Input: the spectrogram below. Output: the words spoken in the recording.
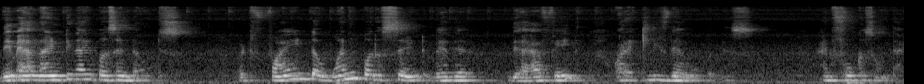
They may have 99% doubts. But find the 1% where they, they have faith or at least they have openness. And focus on that.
